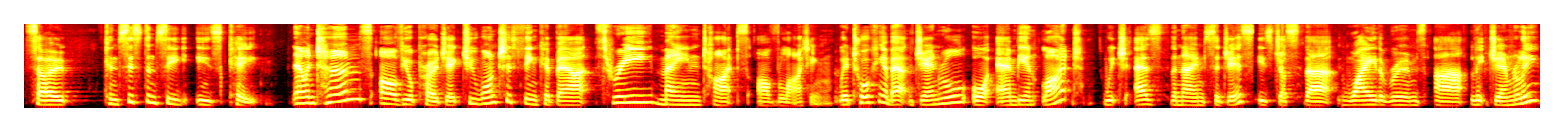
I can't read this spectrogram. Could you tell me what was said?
So, consistency is key. Now, in terms of your project, you want to think about three main types of lighting. We're talking about general or ambient light, which, as the name suggests, is just the way the rooms are lit generally.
